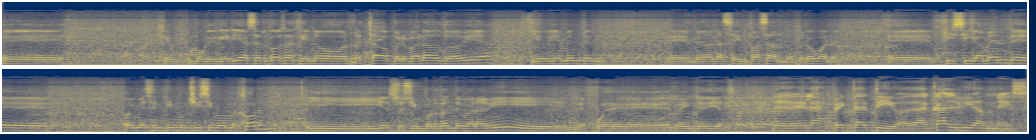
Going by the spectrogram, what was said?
eh, como que quería hacer cosas que no, no estaba preparado todavía y obviamente eh, me van a seguir pasando, pero bueno, eh, físicamente hoy me sentí muchísimo mejor y eso es importante para mí después de 20 días. Desde la expectativa, de acá al viernes,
